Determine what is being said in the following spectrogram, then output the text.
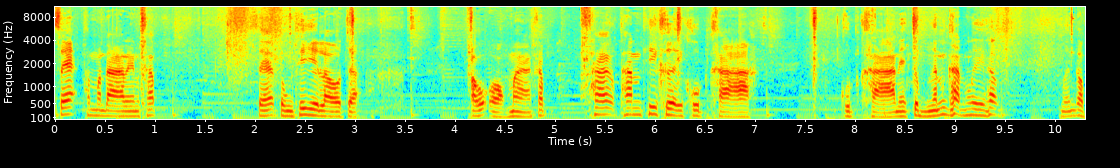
แซะธรรมดาเลยนะครับ แซะตรงที่เราจะเอาออกมาครับ ถ้าท่านที่เคยขุดขาขุดขาเนี่ยจะเหมือนกันเลยครับ เหมือนกับ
